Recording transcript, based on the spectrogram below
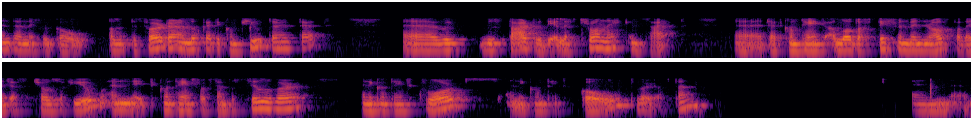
And then if we go a little bit further and look at the computer instead, uh, we will start with the electronic inside. Uh, that contains a lot of different minerals, but I just chose a few. And it contains, for example, silver, and it contains quartz, and it contains gold very often. And um,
